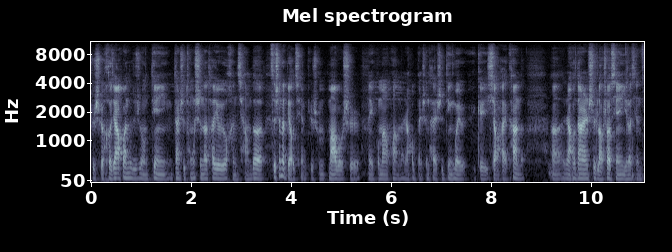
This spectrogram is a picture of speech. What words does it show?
就是合家欢的这种电影，但是同时呢，它又有很强的自身的标签，比如说 Marvel 是美国漫画嘛，然后本身它也是定位给小孩看的。呃，然后当然是老少咸宜了。现在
